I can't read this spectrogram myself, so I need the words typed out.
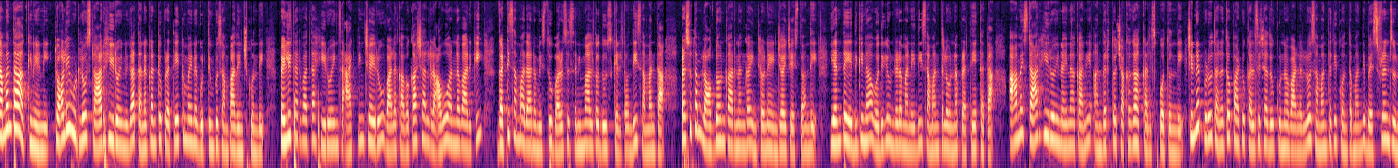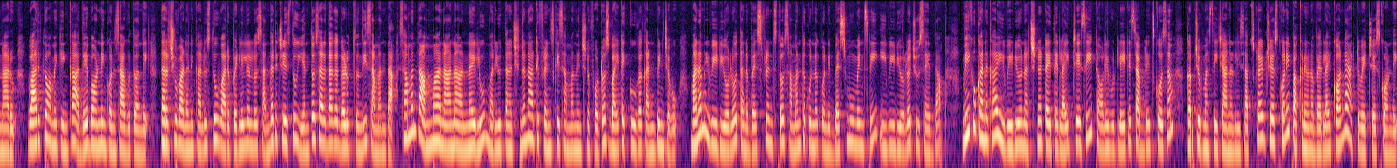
సమంత అక్కినేని టాలీవుడ్లో స్టార్ హీరోయిన్గా తనకంటూ ప్రత్యేకమైన గుర్తింపు సంపాదించుకుంది. పెళ్ళి తర్వాత హీరోయిన్స్ యాక్టింగ్ చేయరు వాళ్ళకు అవకాశాలు రావు అన్న వారికి గట్టి సమాధానం ఇస్తూ వరుస సినిమాలతో దూసుకెళ్తోంది సమంత. ప్రస్తుతం లాక్డౌన్ కారణంగా ఇంట్లోనే ఎంజాయ్ చేస్తోంది. ఎంత ఎదిగినా ఒదిగి ఉండడం అనేది సమంతలో ఉన్న ప్రత్యేకత. ఆమె స్టార్ హీరోయిన్ అయినా కానీ అందరితో చక్కగా కలిసిపోతుంది. చిన్నప్పుడు తనతో పాటు కలిసి చదువుకున్న వాళ్ళల్లో సమంతకి కొంతమంది బెస్ట్ ఫ్రెండ్స్ ఉన్నారు. వారితో ఆమెకి ఇంకా అదే బాండింగ్ కొనసాగుతోంది. తరచూ వాళ్ళని కలుస్తూ వారు పెళ్ళిళ్ళలో సందడి చేస్తూ ఎంతో సరదాగా గడుపుతుంది సమంత. సమంత అమ్మ నాన్న అన్నయ్యలు మరియు తన చిన్ననాటి ఫ్రెండ్స్కి సంబంధించిన ఫొటోస్ బయట ఎక్కువగా కనిపించవు. మనం ఈ వీడియోలో తన బెస్ట్ ఫ్రెండ్స్తో సమంతకున్న కొన్ని బెస్ట్ మూమెంట్స్ని ఈ వీడియోలో చూసేద్దాం. మీకు కనుక ఈ వీడియో నచ్చినట్టయితే లైక్ చేసి టాలీవుడ్ లేటెస్ట్ అప్డేట్స్ కోసం గప్చుప్ మస్తీ ఛానల్ని సబ్స్క్రైబ్ చేసుకొని పక్కనే ఉన్న బెల్ ఐకాన్ని యాక్టివేట్ చేసుకోండి.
